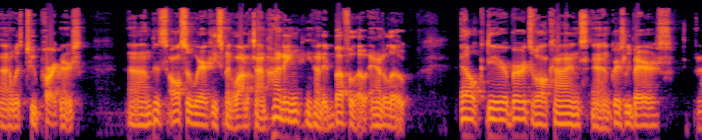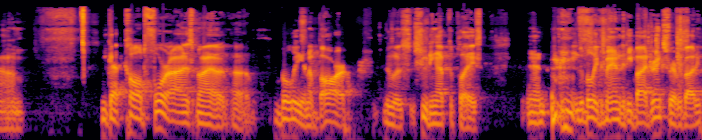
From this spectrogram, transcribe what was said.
uh, with two partners. Um, this is also where he spent a lot of time hunting. He hunted buffalo, antelope, elk, deer, birds of all kinds, and grizzly bears. Um, he got called Four Eyes by a, a bully in a bar who was shooting up the place. And the bully demanded that he buy drinks for everybody.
